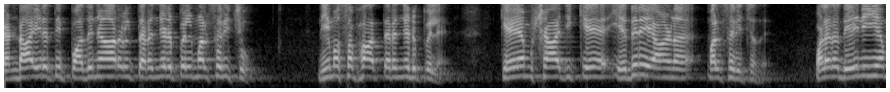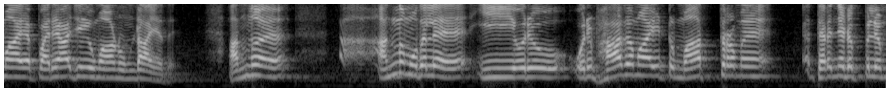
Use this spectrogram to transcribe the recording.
രണ്ടായിരത്തി പതിനാറിൽ തെരഞ്ഞെടുപ്പിൽ മത്സരിച്ചു. നിയമസഭാ തെരഞ്ഞെടുപ്പിൽ കെ എം ഷാജിക്ക് എതിരെയാണ് മത്സരിച്ചത്. വളരെ ദയനീയമായ പരാജയവുമാണ് ഉണ്ടായത്. അന്ന് അന്ന് മുതൽ ഈ ഒരു ഒരു ഭാഗമായിട്ട് മാത്രമേ തെരഞ്ഞെടുപ്പിലും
